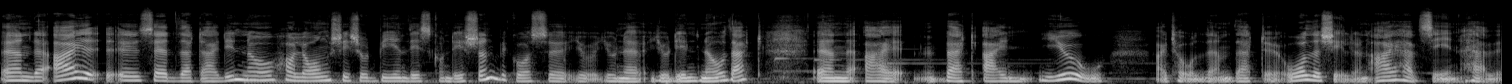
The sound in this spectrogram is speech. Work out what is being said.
And I uh, said that I didn't know how long she should be in this condition because uh, you you know you didn't know that, and I but I knew. I told them that uh, all the children I have seen have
